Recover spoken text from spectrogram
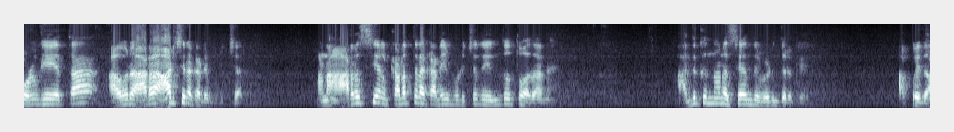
கொள்கையை தான் அவர் அற ஆட்சியில் கடைபிடிச்சார். ஆனால் அரசியல் கடத்தில் கடைபிடிச்சது இந்துத்துவ தானே. அதுக்கும் தானே சேர்ந்து விழுந்திருக்கு. அப்போ இது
